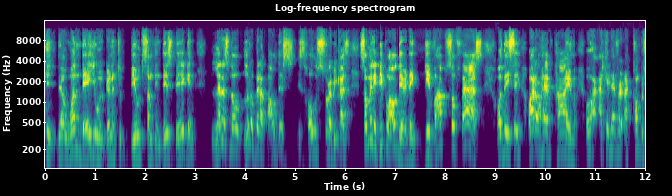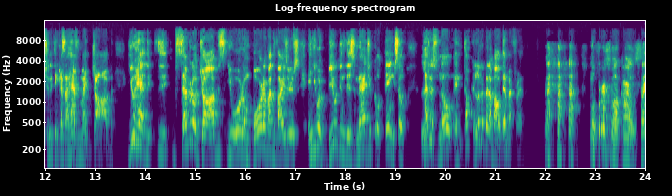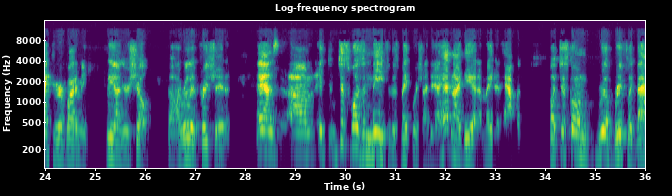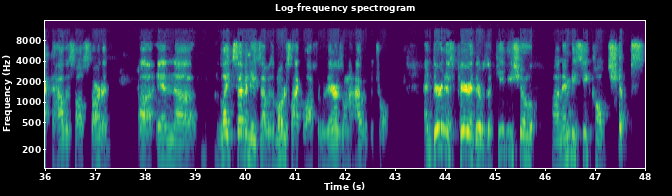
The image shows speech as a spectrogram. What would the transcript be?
that one day you were going to build something this big and let us know a little bit about this this whole story because so many people out there they give up so fast or they say oh i don't have time or i can never accomplish anything because i have my job you had several jobs you were on board of advisors and you were building this magical thing so let us know and talk a little bit about that, my friend. well, first of all, Carlos, thank you for inviting me to be on your show. Uh, I really appreciate it. And um, it just wasn't me for this Make Wish idea. I had an idea and made it happen. But just going real briefly back to how this all started, uh, in uh, late 70s, I was a motorcycle officer with the Arizona Highway Patrol. And during this period, there was a TV show on NBC called Chips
